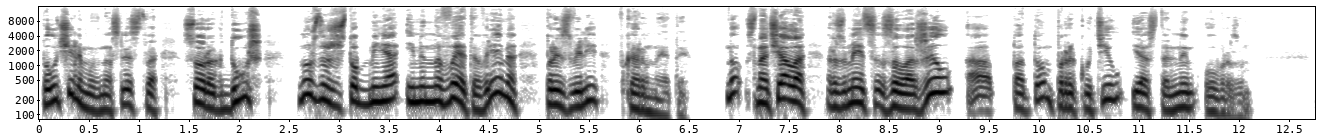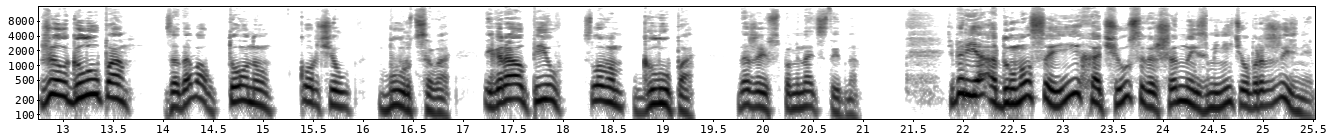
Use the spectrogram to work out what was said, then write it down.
Получили мы в наследство сорок душ, нужно же, чтобы меня именно в это время произвели в корнеты. Ну, сначала, разумеется, заложил, а потом прокутил и остальным образом. Жил глупо, задавал тону, корчил Бурцева, играл, пил, словом, глупо даже и вспоминать стыдно. Теперь я одумался и хочу совершенно изменить образ жизни,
